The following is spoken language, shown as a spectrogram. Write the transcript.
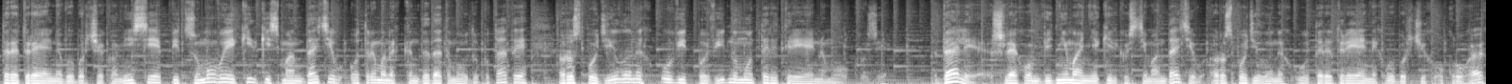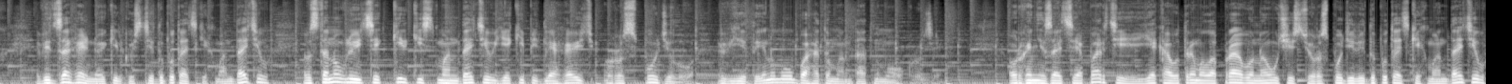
Територіальна виборча комісія підсумовує кількість мандатів, отриманих кандидатами у депутати, розподілених у відповідному територіальному окрузі. Далі, шляхом віднімання кількості мандатів, розподілених у територіальних виборчих округах від загальної кількості депутатських мандатів, встановлюється кількість мандатів, які підлягають розподілу в єдиному багатомандатному окрузі. Організація партії, яка отримала право на участь у розподілі депутатських мандатів,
